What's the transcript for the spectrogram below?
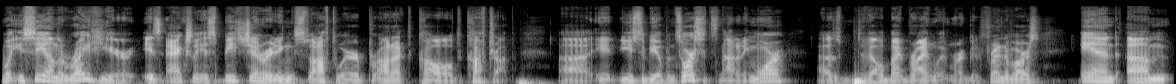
What you see on the right here is actually a speech generating software product called CoughDrop. Uh, it used to be open source, it's not anymore. Uh, it was developed by Brian Whitmer, a good friend of ours. And um,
